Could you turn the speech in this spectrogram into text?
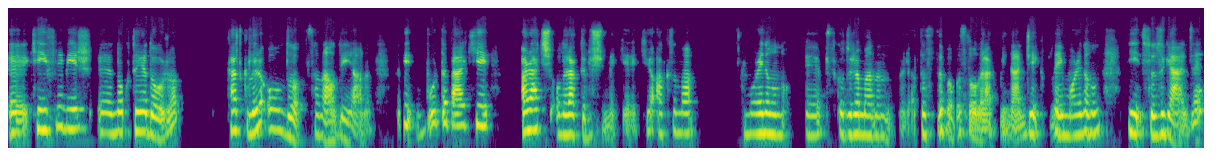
e, keyifli bir e, noktaya doğru katkıları oldu sanal dünyanın. Tabii burada belki araç olarak da düşünmek gerekiyor. Aklıma Moreno'nun e, psikodramanın böyle atası babası olarak bilinen Jacob Leigh Moreno'nun bir sözü geldi.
